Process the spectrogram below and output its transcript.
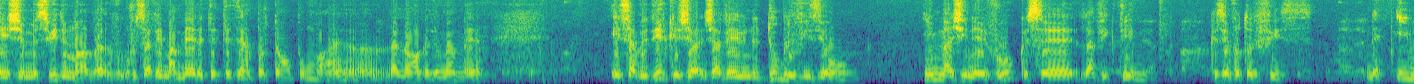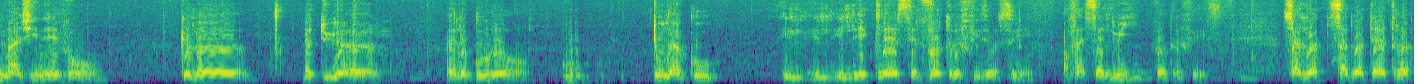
Et je me suis demandé, vous, savez, ma mère était très importante pour moi, hein, la langue de ma mère. Et ça veut dire que j'avais une double vision. Imaginez-vous que c'est la victime, que c'est votre fils. Mais imaginez-vous que le, le tueur, hein, le bourreau, tout d'un coup, il, il, éclaire, c'est votre fils aussi. Enfin, c'est lui, votre fils. Ça doit, ça doit être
